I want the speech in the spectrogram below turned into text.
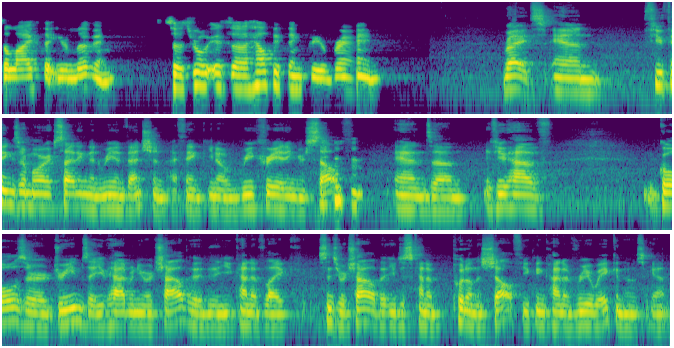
the life that you're living. So it's really it's a healthy thing for your brain. Right, and few things are more exciting than reinvention. I think you know recreating yourself, and um, if you have goals or dreams that you've had when you were a childhood that you kind of like since you were a child that you just kind of put on the shelf, you can kind of reawaken those again.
